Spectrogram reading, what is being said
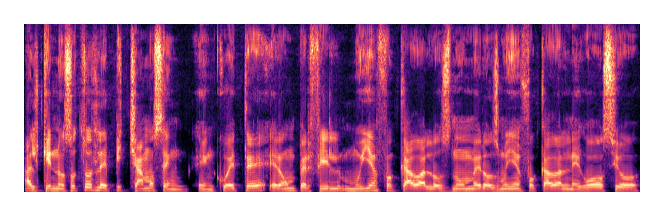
al que nosotros le pichamos en, en cohete era un perfil muy enfocado a los números, muy enfocado al negocio,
